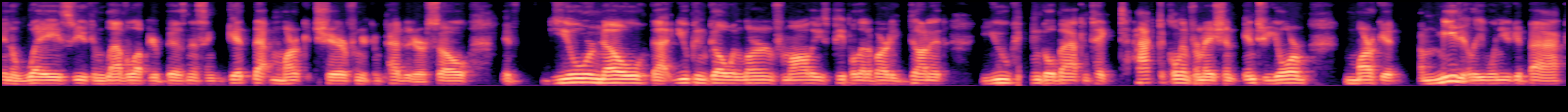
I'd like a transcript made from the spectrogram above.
in a way so you can level up your business and get that market share from your competitor. So if you know that you can go and learn from all these people that have already done it you can go back and take tactical information into your market immediately when you get back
